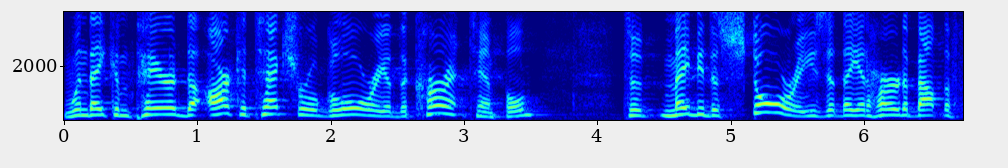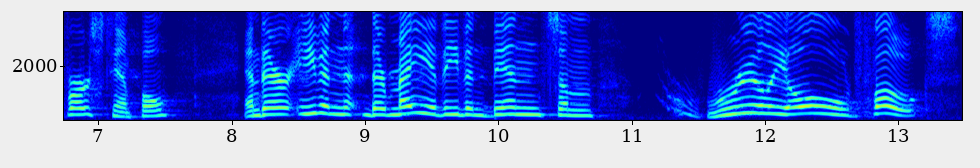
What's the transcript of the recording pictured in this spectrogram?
when they compared the architectural glory of the current temple to maybe the stories that they had heard about the first temple. And there, even, there may have even been some really old folks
